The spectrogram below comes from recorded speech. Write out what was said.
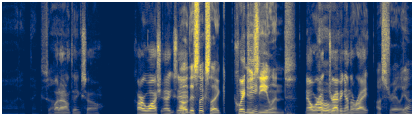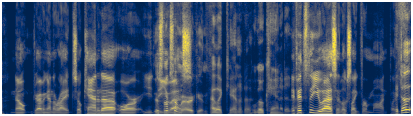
Oh, I don't think so. but I don't think so. Car wash exit. oh, this looks like quickie. New Zealand, no, we're on, Oh. driving on the right. Australia. No, driving on the right. So Canada or you, This the looks US. American. I like Canada. We'll go Canada. If it's the U.S., it looks like Vermont. But It does.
